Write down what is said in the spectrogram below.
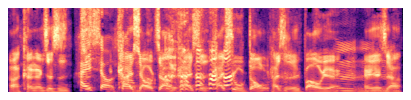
啊，可能就是开小开小账，开始开树洞，开始去抱怨，嗯，就这样。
